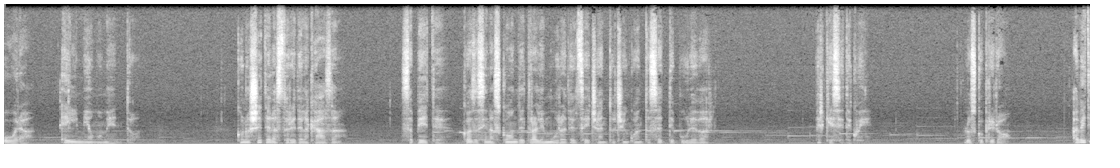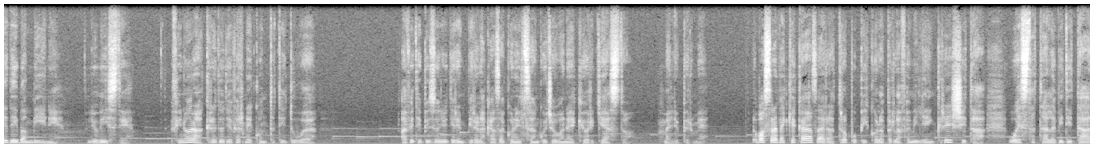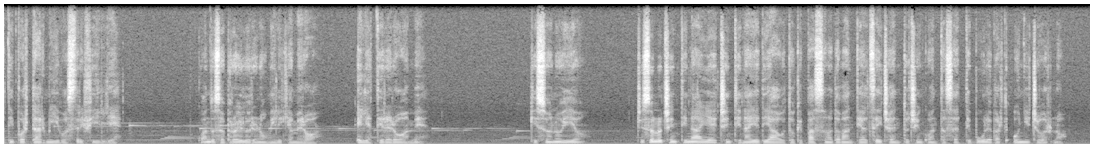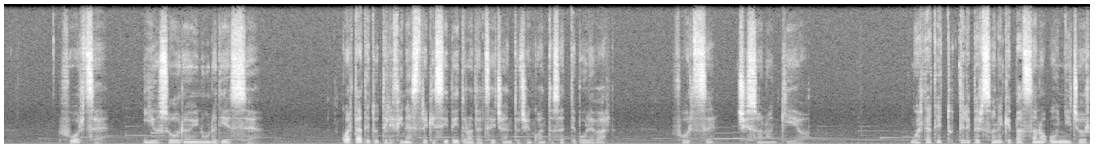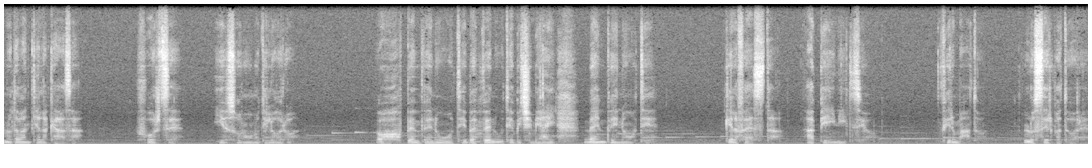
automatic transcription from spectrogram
Ora è il mio momento. Conoscete la storia della casa? Sapete cosa si nasconde tra le mura del 657 Boulevard? Perché siete qui? Lo scoprirò. Avete dei bambini? Li ho visti. Finora credo di averne contati due. Avete bisogno di riempire la casa con il sangue giovane che ho richiesto? Meglio per me. La vostra vecchia casa era troppo piccola per la famiglia in crescita o è stata l'avidità di portarmi i vostri figli? Quando saprò i loro nomi li chiamerò e li attirerò a me. Chi sono io? Ci sono centinaia e centinaia di auto che passano davanti al 657 Boulevard ogni giorno. Forse io sono in una di esse. Guardate tutte le finestre che si vedono dal 657 Boulevard. Forse ci sono anch'io. Guardate tutte le persone che passano ogni giorno davanti alla casa. Forse io sono uno di loro. Oh, benvenuti, benvenuti amici miei, benvenuti. Che la festa abbia inizio. Firmato l'osservatore.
